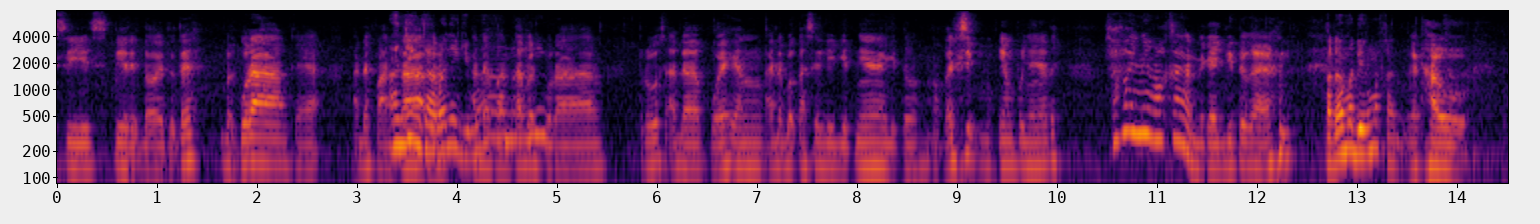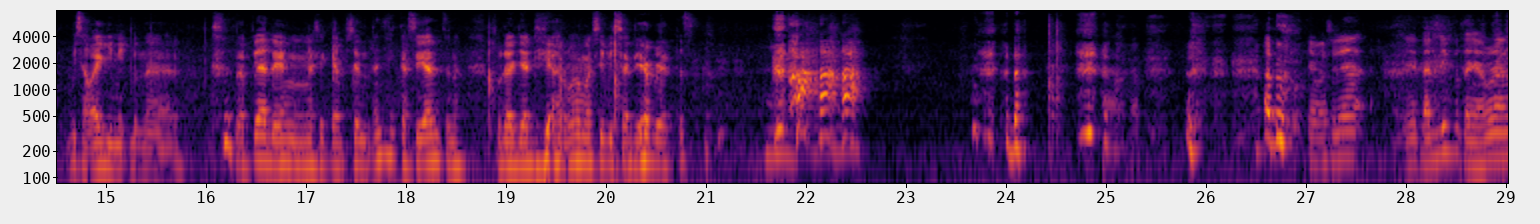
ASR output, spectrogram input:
si spirit doll itu teh berkurang kayak ada Fanta Anjing, ber- caranya gimana, ada Fanta anjing? berkurang terus ada kue yang ada bekas gigitnya gitu makanya si yang punyanya teh siapa ini yang makan kayak gitu kan Padahal mah dia yang makan. nggak tahu bisa wae gimmick bener tapi ada yang ngasih caption anjing kasihan cenah udah jadi arwah masih bisa diabetes Udah. Aduh, ya maksudnya ya tadi pertanyaan orang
